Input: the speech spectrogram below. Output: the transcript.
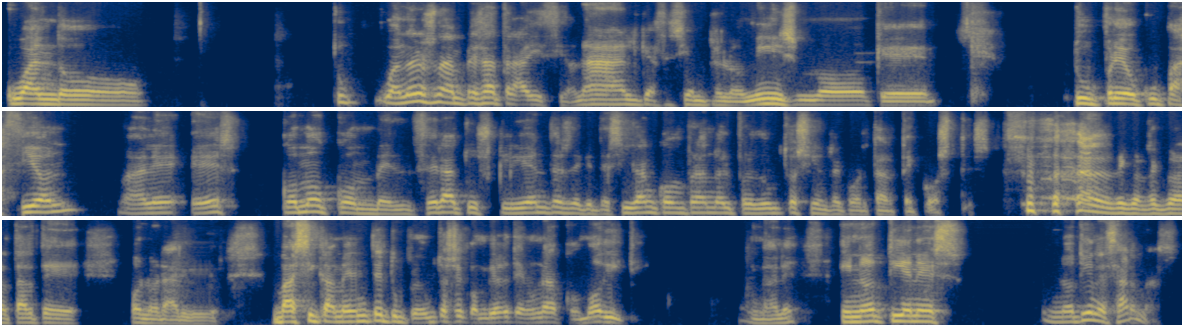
Cuando, tú, cuando eres una empresa tradicional, que hace siempre lo mismo, que tu preocupación, ¿vale? Es cómo convencer a tus clientes de que te sigan comprando el producto sin recortarte costes, sin recortarte honorarios. Básicamente tu producto se convierte en una commodity, ¿vale? Y no tienes, no tienes armas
